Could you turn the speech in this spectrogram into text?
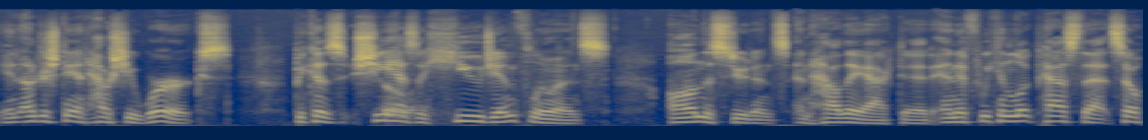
and understand how she works because she totally. has a huge influence on the students and how they acted. And if we can look past that, so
